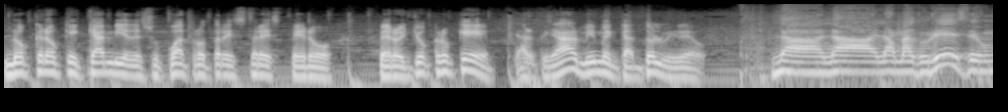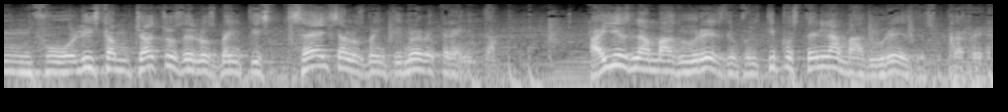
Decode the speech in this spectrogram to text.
No creo que cambie de su 4-3-3, pero, pero yo creo que al final a mí me encantó el video. La, la- la madurez de un futbolista, muchachos, de los 26 a los 29, 30. Ahí es la madurez, el tipo está en la madurez de su carrera.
